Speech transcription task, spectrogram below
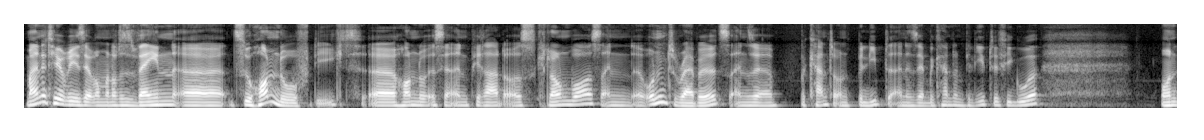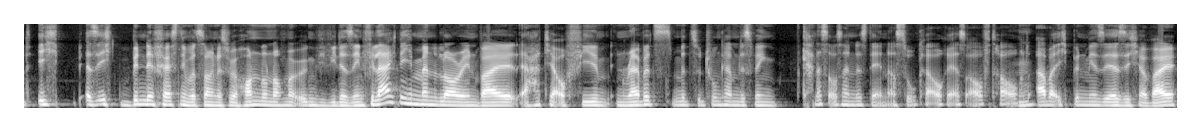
Meine Theorie ist ja auch immer noch, dass Vane äh, zu Hondo fliegt. Äh, Hondo ist ja ein Pirat aus Clone Wars ein, äh, und Rebels, ein sehr bekannter und beliebte, eine sehr bekannte und beliebte Figur. Und ich, also ich bin der festen Überzeugung, dass wir Hondo noch mal irgendwie wiedersehen. Vielleicht nicht in Mandalorian, weil er hat ja auch viel in Rebels mit zu tun gehabt. Deswegen kann es auch sein, dass der in Ahsoka auch erst auftaucht. Aber ich bin mir sehr sicher, weil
